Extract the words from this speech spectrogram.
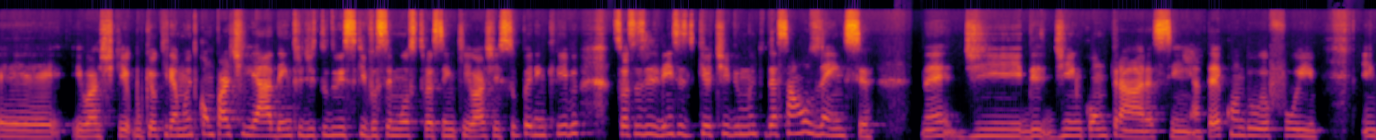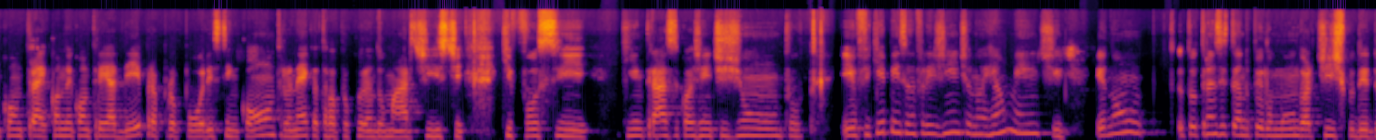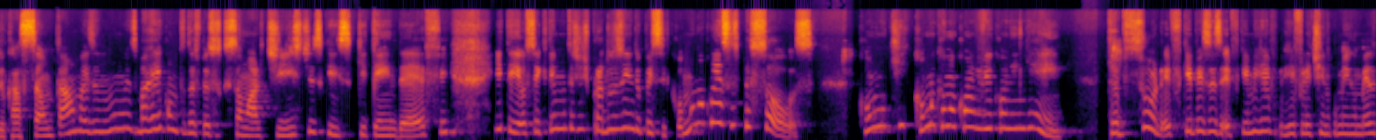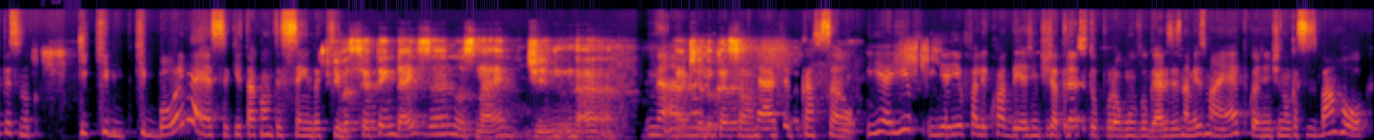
é, eu acho que o que eu queria muito compartilhar dentro de tudo isso que você mostrou, assim, que eu achei super incrível, são essas vivências que eu tive muito dessa ausência, né, de, de, de, encontrar, assim, até quando eu fui encontrar, quando encontrei a D para propor esse encontro, né, que eu estava procurando uma artista que fosse, que entrasse com a gente junto, eu fiquei pensando, falei, gente, eu não, realmente, eu não, eu estou transitando pelo mundo artístico de educação tal, mas eu não esbarrei com todas as pessoas que são artistas, que, que têm DEF, e tem, eu sei que tem muita gente produzindo, eu pensei, como eu não conheço as pessoas? Como que, como que eu não convivi com ninguém? Que absurdo. Eu fiquei, pensando, eu fiquei me refletindo comigo mesmo, pensando, que, que, que boa é essa que está acontecendo aqui? Que você tem 10 anos, né, de, na, na, na arte educação. Na arte educação. E aí, e aí eu falei com a D, a gente já transitou por alguns lugares, às vezes na mesma época a gente nunca se esbarrou.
